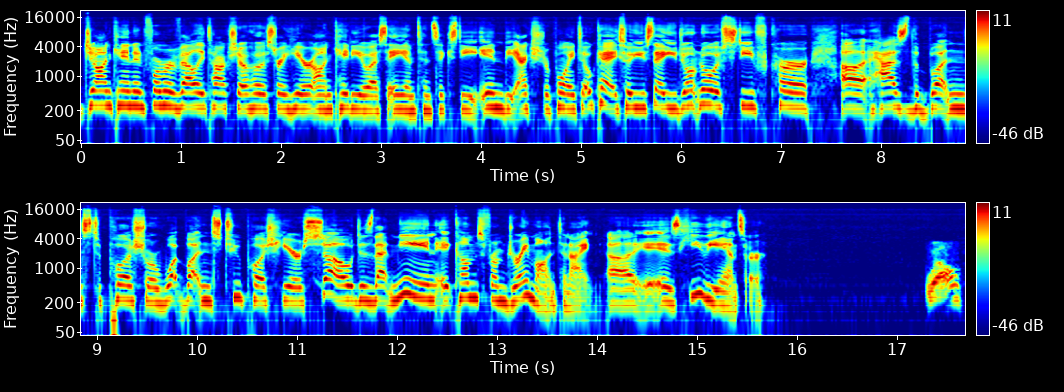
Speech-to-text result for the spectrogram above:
John Cannon, former Valley Talk Show host, right here on KDUS AM 1060 in the Extra Point. Okay, so you say you don't know if Steve Kerr uh, has the buttons to push or what buttons to push here. So does that mean it comes from Draymond tonight? Uh, is he the answer? Well,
